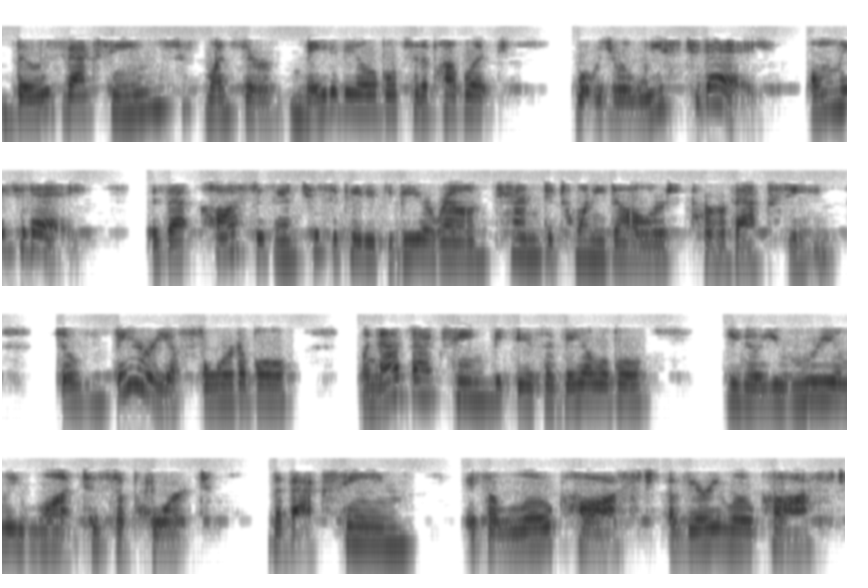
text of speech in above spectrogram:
Those vaccines, once they're made available to the public, what was released today, only today, is that cost is anticipated to be around 10 to $20 per vaccine. So very affordable. When that vaccine is available, you know, you really want to support the vaccine. It's a low cost, a very low cost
